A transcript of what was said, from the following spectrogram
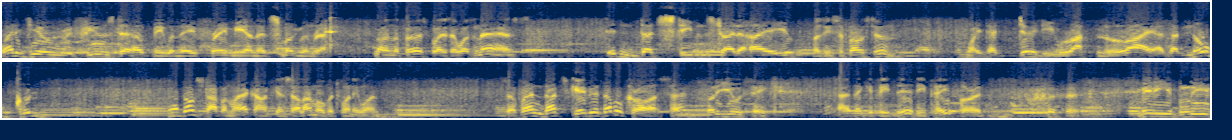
Why did you refuse to help me when they framed me on that smuggling rap? Well, in the first place, I wasn't asked. Didn't Dutch Stevens try to hire you? Was he supposed to? Why, that dirty, rotten liar. That no good. Well, don't stop on my account, Kinsella. I'm over 21. So, friend Dutch gave you a double cross, huh? What do you think? I think if he did, he paid for it. Meaning you believe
